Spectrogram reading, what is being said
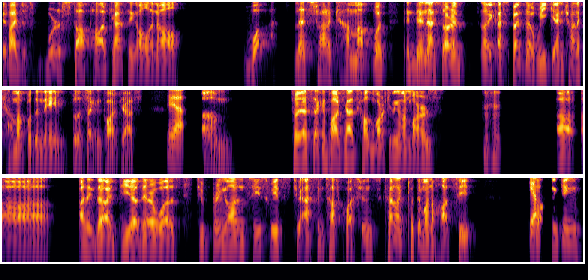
if I just were to stop podcasting all in all. What let's try to come up with and then I started like I spent a weekend trying to come up with a name for the second podcast. Yeah. Um so yeah, second podcast called Marketing on Mars. Mm-hmm. Uh, uh I think the idea there was to bring on C-suites to ask them tough questions, kind of like put them on a hot seat. Yeah. So I was thinking,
